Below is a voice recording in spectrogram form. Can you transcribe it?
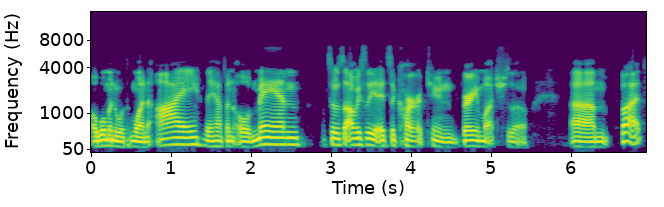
a woman with one eye. They have an old man. So it's obviously it's a cartoon, very much so. Um, but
